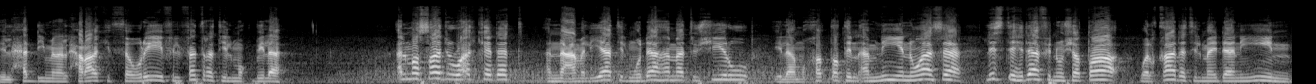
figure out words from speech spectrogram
للحد من الحراك الثوري في الفترة المقبلة. المصادر أكدت أن عمليات المداهمة تشير إلى مخطط أمني واسع لاستهداف النشطاء والقادة الميدانيين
